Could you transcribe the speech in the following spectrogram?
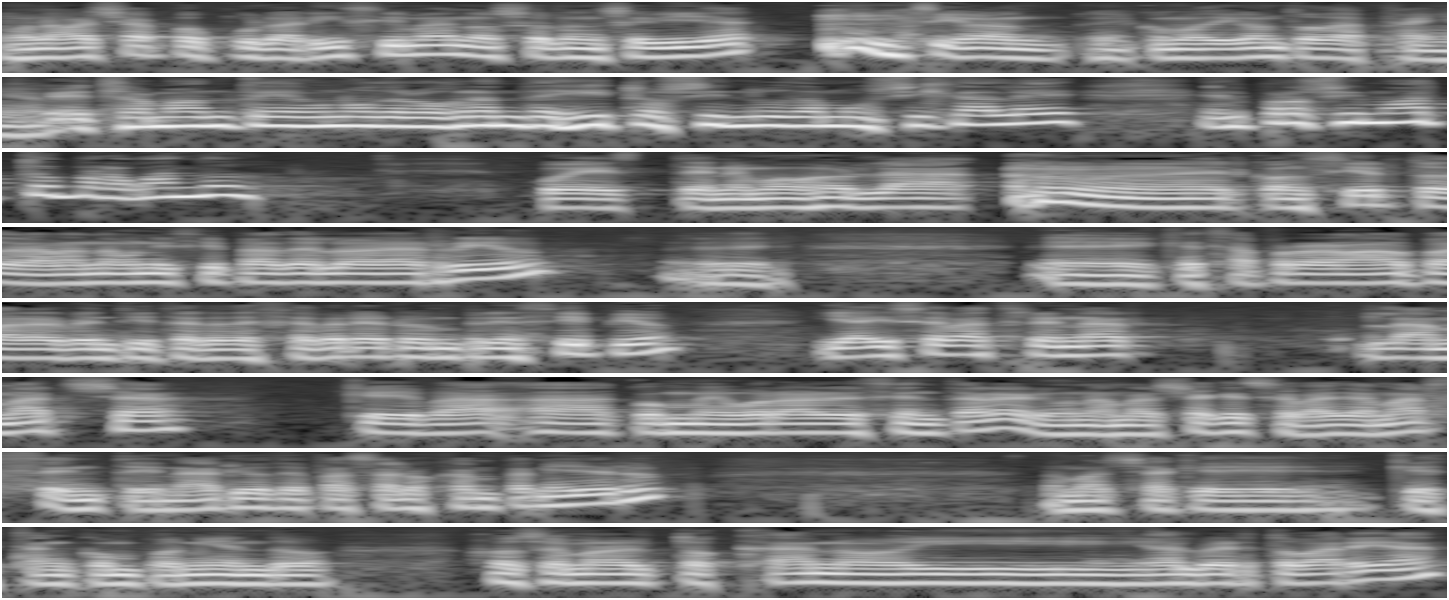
una marcha popularísima no solo en Sevilla, sino, eh, como digo, en toda España. Estamos ante uno de los grandes hitos, sin duda, musicales. ¿El próximo acto para cuándo? Pues tenemos la, el concierto de la Banda Municipal de Los Ríos, eh, eh, que está programado para el 23 de febrero en principio, y ahí se va a estrenar la marcha que va a conmemorar el centenario, una marcha que se va a llamar Centenario de Pasar los Campanilleros, la marcha que, que están componiendo José Manuel Toscano y Alberto Barea,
